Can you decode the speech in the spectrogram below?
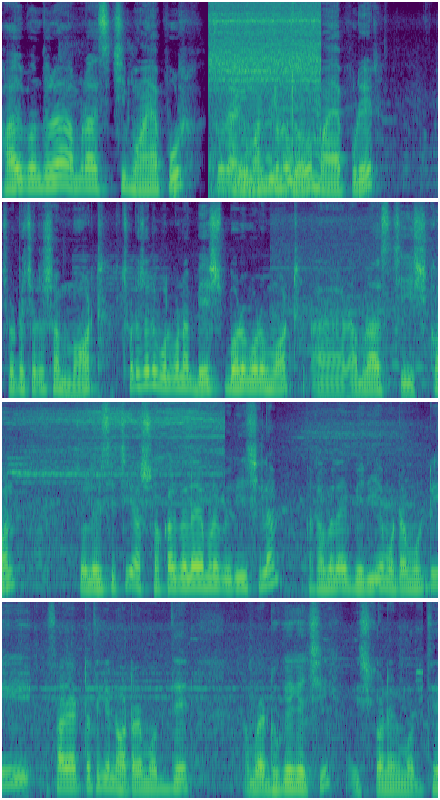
হাই বন্ধুরা আমরা আসছি মায়াপুর। আর এইগুলি হলো মায়াপুরের ছোট ছোট সব মঠ। ছোট ছোট বলব না বেশ বড় বড় মঠ। আর আমরা আসছি ইস্কন। চলে এসেছি। আর সকালবেলায় আমরা বেরিয়েছিলাম। সকালবেলায় বেরিয়ে মোটামুটি সাড়ে আটটা থেকে নটার মধ্যে আমরা ঢুকে গেছি ইস্কনের মধ্যে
